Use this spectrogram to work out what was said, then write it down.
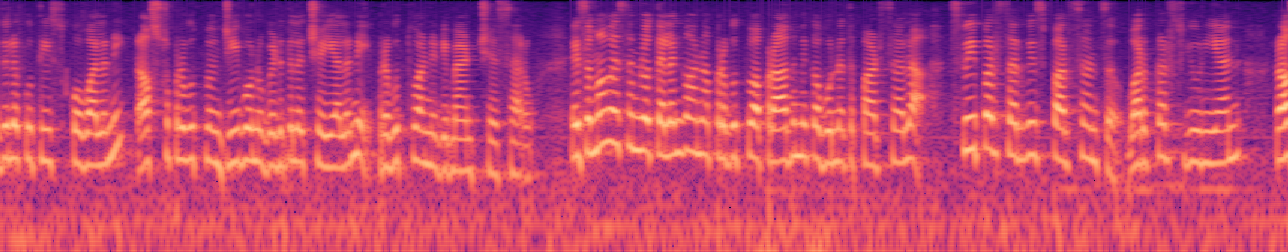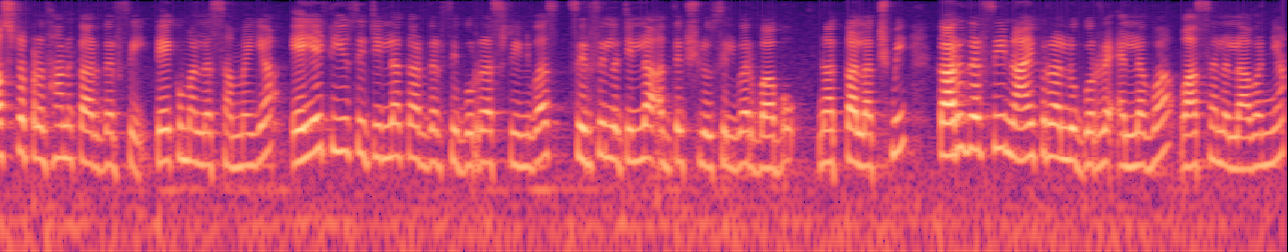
విధులకు తీసుకోవాలని రాష్ట్ర ప్రభుత్వం జీవోను విడుదల చేయాలని ప్రభుత్వాన్ని డిమాండ్ చేశారు. ఈ సమావేశంలో తెలంగాణ ప్రభుత్వ ప్రాథమిక ఉన్నత పాఠశాల sweeper service persons workers union రాష్ట్ర ప్రధాన కార్యదర్శి టేకుమల్ల సమ్మయ్య ఏఐటియుసి జిల్లా కార్యదర్శి బుర్రా శ్రీనివాస్ సిరిసిల్ల జిల్లా అధ్యక్షులు సిల్వర్ బాబు నక్కా లక్ష్మి కార్యదర్శి నాయకురాళ్ళు గొర్రె ఎల్లవ్వ వాసాల లావణ్య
